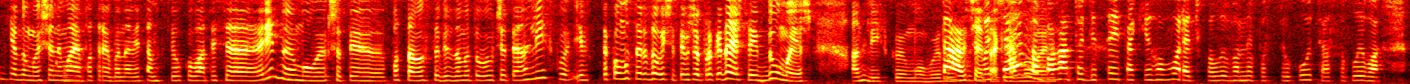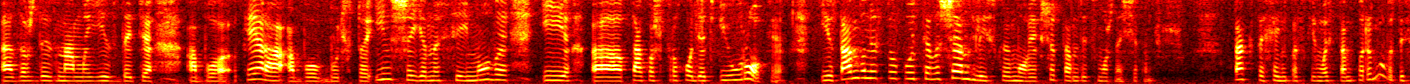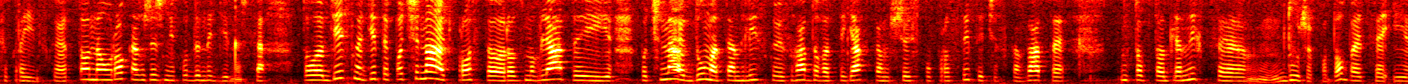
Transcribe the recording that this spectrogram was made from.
Я думаю, що немає потреби навіть там спілкуватися рідною мовою, якщо ти поставив собі за мету вивчити англійську, і в такому середовищі ти вже прокидаєшся і думаєш англійською мовою. Так, Зазвичай звичайно, відбувається. багато дітей так і говорять, коли вони поспілкуються, особливо е, завжди з нами їздить або Кера, або будь-хто інший є носій мови, і е, також проходять і уроки. І там вони спілкуються лише англійською мовою. Якщо там десь можна ще там так тихенько з кимось там перемовитись українською, то на уроках вже ж нікуди не дінешся. То дійсно діти починають просто розмовляти і починають думати англійською, згадувати, як там щось попросити чи сказати. Ну тобто для них це дуже подобається і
